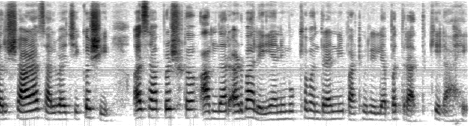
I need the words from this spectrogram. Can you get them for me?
तर शाळा चालवायची कशी असा प्रश्न आमदार अडबाले यांनी मुख्यमंत्र्यांनी पाठवलेल्या पत्रात केला आहे.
